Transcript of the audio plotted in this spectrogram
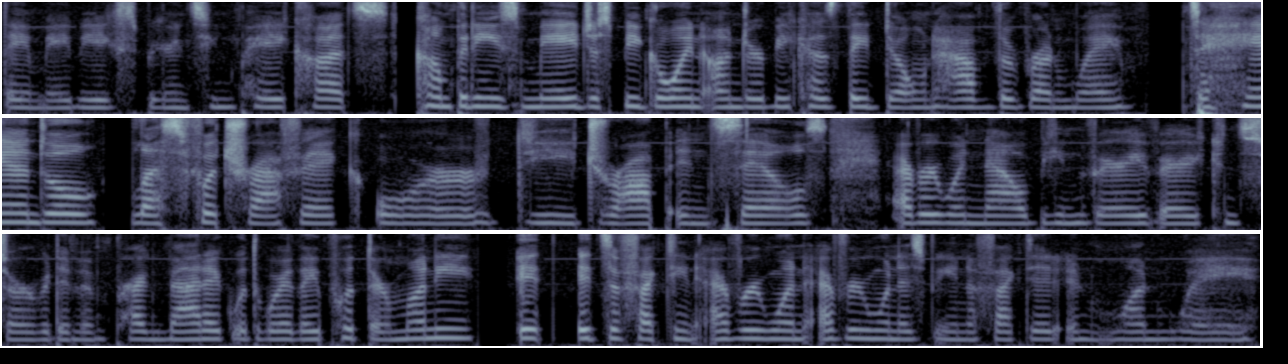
They may be experiencing pay cuts. Companies may just be going under because they don't have the runway to handle less foot traffic or the drop in sales. Everyone now being very, very conservative and pragmatic with where they put their money. It, it's affecting everyone. Everyone is being affected in one way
